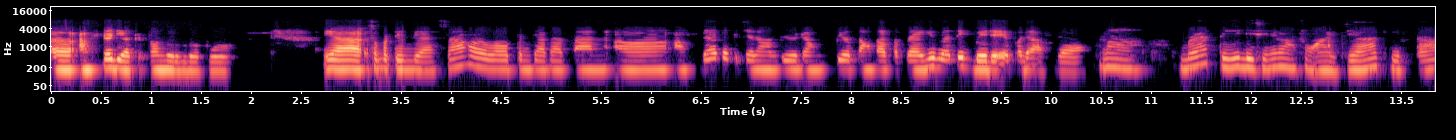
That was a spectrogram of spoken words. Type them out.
uh, AFDA di akhir tahun 2020. Ya, seperti biasa kalau pencatatan uh, AFDA atau pencatatan piutang piutang tetap lagi berarti BDE pada AFDA. Nah, Berarti di sini langsung aja kita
